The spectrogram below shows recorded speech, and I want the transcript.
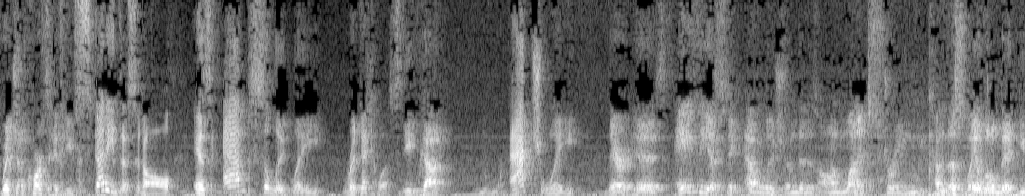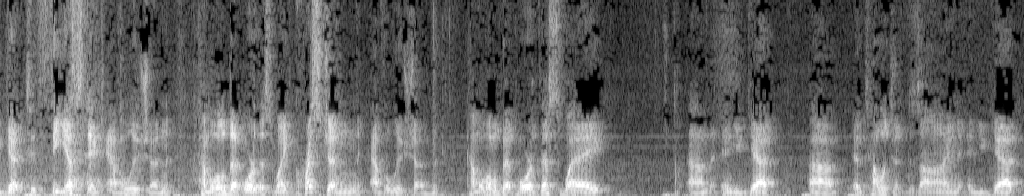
Which, of course, if you've studied this at all, is absolutely ridiculous. You've got actually there is atheistic evolution that is on one extreme. You come this way a little bit, you get to theistic evolution. Come a little bit more this way, Christian evolution. Come a little bit more this way, um, and you get uh, intelligent design and you get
